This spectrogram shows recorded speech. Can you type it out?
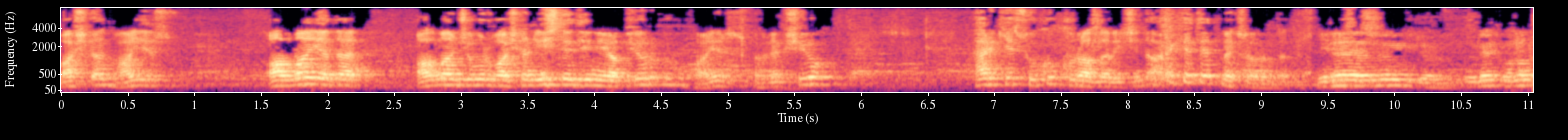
Başkan, hayır. Almanya'da Alman Cumhurbaşkanı istediğini yapıyor mu? Hayır, öyle bir şey yok. Herkes hukuk kuralları içinde hareket etmek zorundadır. Yeni seçime mi gidiyoruz? Öyle ona mı?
